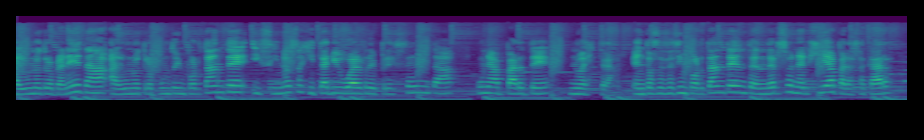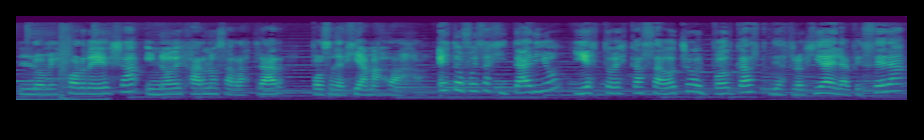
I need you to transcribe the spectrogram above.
algún otro planeta, algún otro punto importante y si no Sagitario igual representa una parte nuestra. Entonces es importante entender su energía para sacar lo mejor de ella y no dejarnos arrastrar por su energía más baja. Esto fue Sagitario y esto es Casa 8, el podcast de astrología de la pecera.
